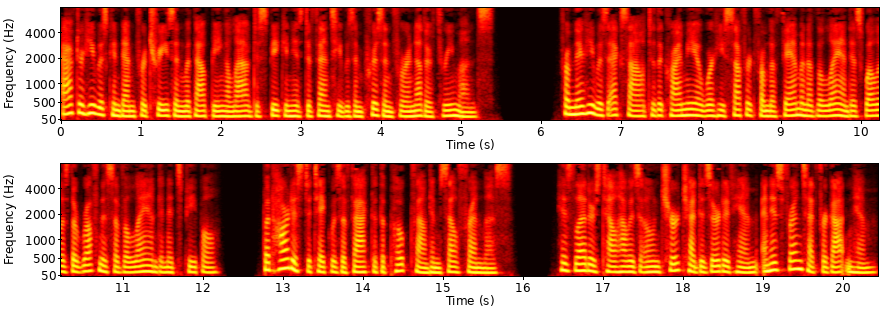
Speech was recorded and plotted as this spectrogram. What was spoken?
After he was condemned for treason without being allowed to speak in his defense, he was imprisoned for another three months. From there, he was exiled to the Crimea, where he suffered from the famine of the land as well as the roughness of the land and its people. But hardest to take was the fact that the Pope found himself friendless. His letters tell how his own church had deserted him and his friends had forgotten him.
